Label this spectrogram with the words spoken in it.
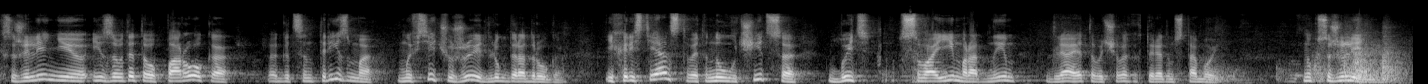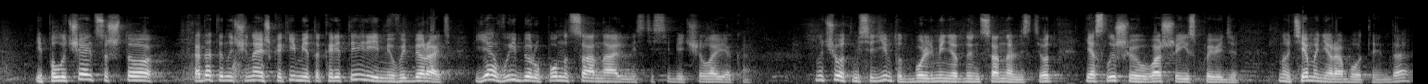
К сожалению, из-за вот этого порока эгоцентризма мы все чужие друг для друга. И христианство – это научиться быть своим, родным для этого человека, кто рядом с тобой. Ну, к сожалению. И получается, что когда ты начинаешь какими-то критериями выбирать, я выберу по национальности себе человека. Ну, чего вот мы сидим тут более-менее одной национальности. Вот я слышу ваши исповеди, но тема не работает, да?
